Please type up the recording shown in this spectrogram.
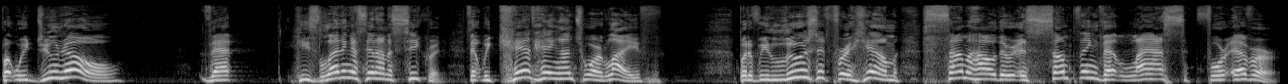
But we do know that he's letting us in on a secret that we can't hang on to our life, but if we lose it for him, somehow there is something that lasts forever.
